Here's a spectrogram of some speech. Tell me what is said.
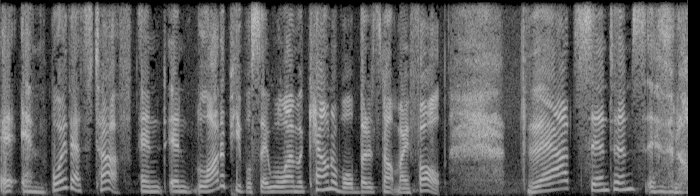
and, boy, that's tough. And and a lot of people say, "Well, I'm accountable, but it's not my fault." That sentence is an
